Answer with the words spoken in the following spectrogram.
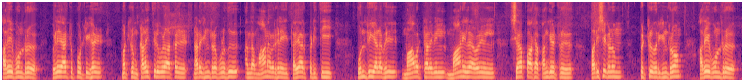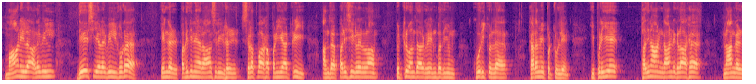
அதே போன்று விளையாட்டுப் போட்டிகள் மற்றும் கலைத்திருவிழாக்கள் நடக்கின்ற பொழுது அந்த மாணவர்களை தயார்படுத்தி ஒன்றிய அளவில் மாவட்ட அளவில் மாநில அளவில் சிறப்பாக பங்கேற்று பரிசுகளும் பெற்று வருகின்றோம். அதேபோன்று மாநில அளவில் தேசிய அளவில் கூட எங்கள் பகுதி நேர ஆசிரியர்கள் சிறப்பாக பணியாற்றி அந்த பரிசுகளெல்லாம் பெற்று வந்தார்கள் என்பதையும் கூறிக்கொள்ள கடமைப்பட்டுள்ளேன். இப்படியே பதினான்கு ஆண்டுகளாக நாங்கள்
